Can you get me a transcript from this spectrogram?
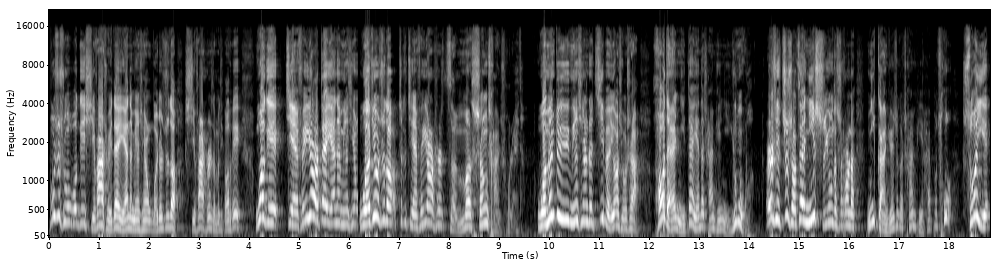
不是说我给洗发水代言的明星，我就知道洗发水怎么调配；我给减肥药代言的明星，我就知道这个减肥药是怎么生产出来的。我们对于明星的基本要求是啊，好歹你代言的产品你用过，而且至少在你使用的时候呢，你感觉这个产品还不错，所以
